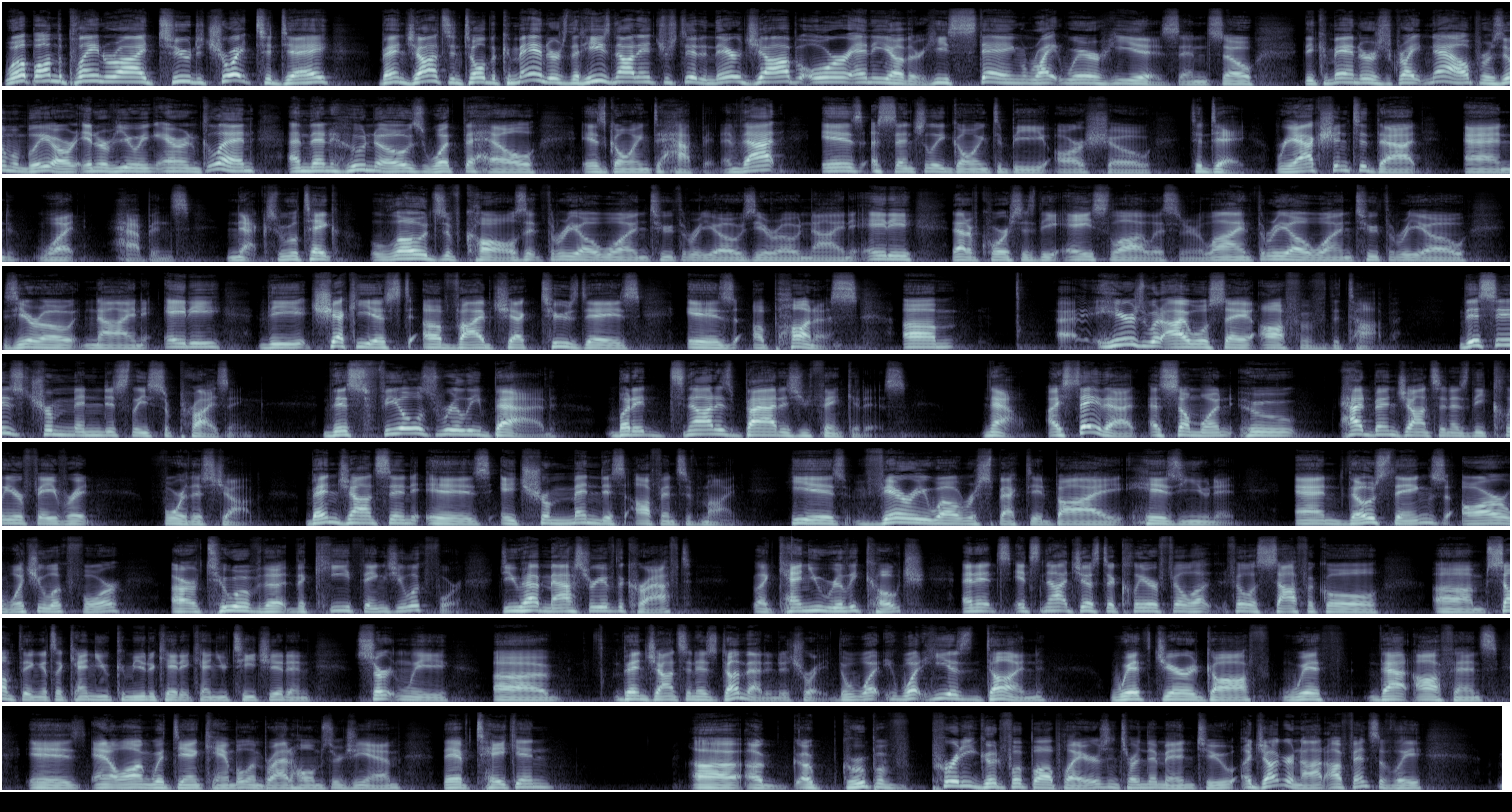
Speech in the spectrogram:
Well, on the plane ride to Detroit today. Ben Johnson told the commanders that he's not interested in their job or any other. He's staying right where he is. And so the commanders right now, presumably, are interviewing Aaron Glenn, and then who knows what the hell is going to happen. And that is essentially going to be our show today. Reaction to that and what happens next. We will take loads of calls at 301 230 0980. That, of course, is the Ace Law listener line 301 230 0980. The checkiest of Vibe Check Tuesdays is upon us. Um, uh, here's what I will say off of the top this is tremendously surprising. This feels really bad, but it's not as bad as you think it is. Now, I say that as someone who had Ben Johnson as the clear favorite for this job. Ben Johnson is a tremendous offensive mind. He is very well respected by his unit. And those things are what you look for, are two of the, the key things you look for. Do you have mastery of the craft? Like, can you really coach? And it's it's not just a clear philo- philosophical um, something. It's like, can you communicate it? Can you teach it? And certainly, uh, Ben Johnson has done that in Detroit. The what what he has done with Jared Goff with that offense is, and along with Dan Campbell and Brad Holmes, their GM, they have taken uh, a, a group of pretty good football players and turned them into a juggernaut offensively.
